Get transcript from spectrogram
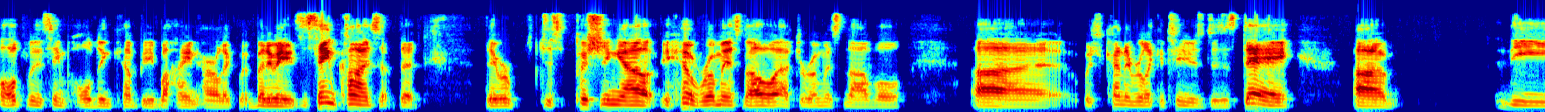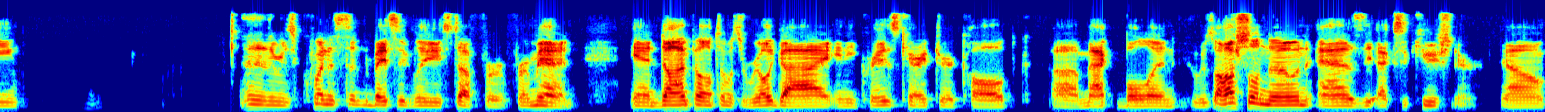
ultimately the same holding company behind Harlequin, but anyway, it's the same concept that they were just pushing out you know romance novel after romance novel, uh, which kind of really continues to this day. Um, the and then there was quintessential basically stuff for for men. And Don Pendleton was a real guy, and he created this character called uh, Mack Bolan, who was also known as the Executioner. Now,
